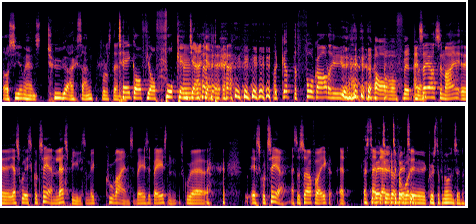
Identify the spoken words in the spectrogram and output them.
og siger med hans tykke accent, Fuldstændig. take off your fucking jacket. Og get the fuck out of here. Åh, oh, hvor fedt, Han mand. sagde også til mig, øh, jeg skulle eskortere en lastbil, som ikke kunne vejen tilbage til basen. Skulle jeg eskortere, altså sørge for ikke, at Altså tilbage, til, tilbage til Christopher Nolan sættet.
